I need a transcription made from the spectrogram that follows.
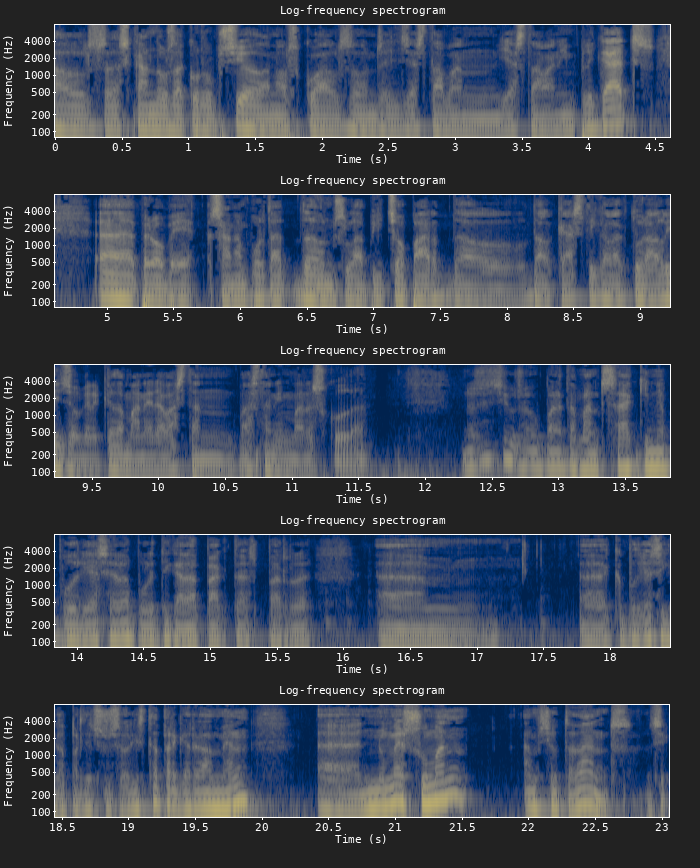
els escàndols de corrupció en els quals doncs, ells ja estaven, ja estaven implicats. Eh, però bé, s'han emportat doncs, la pitjor part del, del càstig electoral i jo crec que de manera bastant, bastant immerescuda. No sé si us heu parat a pensar quina podria ser la política de pactes per, eh, eh, que podria seguir el Partit Socialista perquè realment eh, només sumen amb ciutadans. Si,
